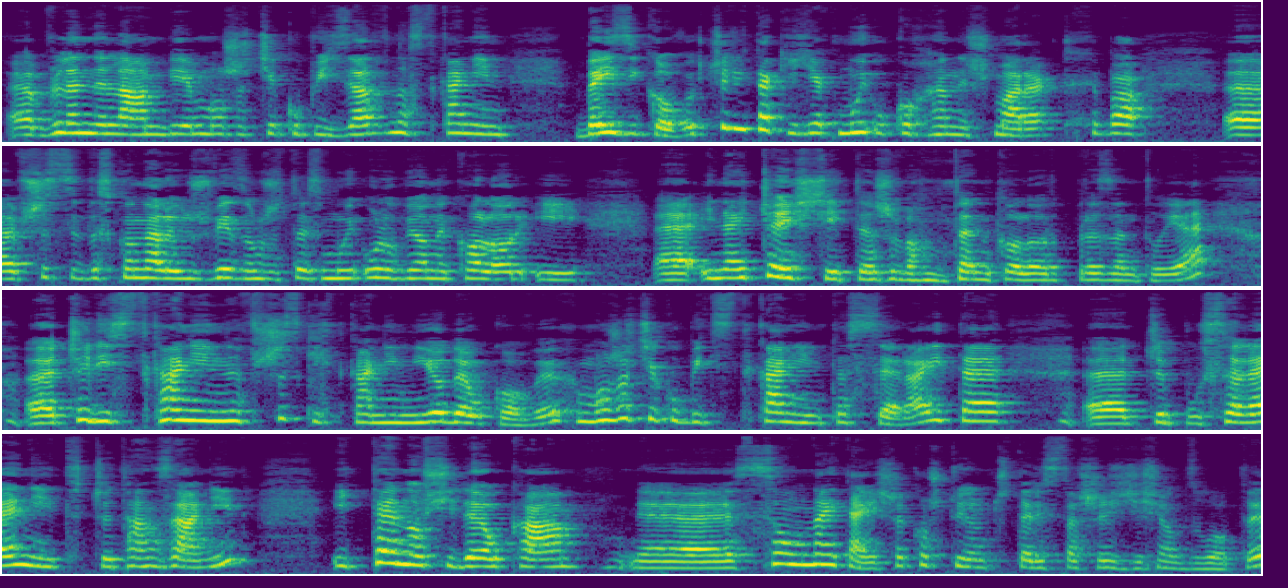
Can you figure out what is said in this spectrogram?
e, w Leny Lambie możecie kupić zarówno z tkanin basicowych, czyli takich jak mój ukochany szmaragd. Chyba wszyscy doskonale już wiedzą, że to jest mój ulubiony kolor i, e, i najczęściej też Wam ten kolor prezentuję. E, czyli z tkanin, wszystkich tkanin jodełkowych. Możecie kupić z tkanin tessera i te e, typu selenit czy tanzanit. I te nosidełka e, są najtańsze, kosztują 460 zł.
